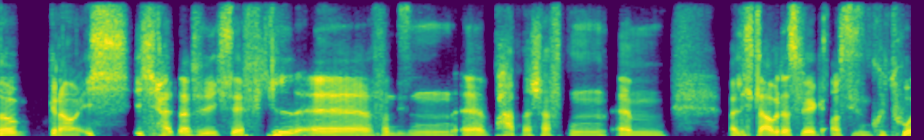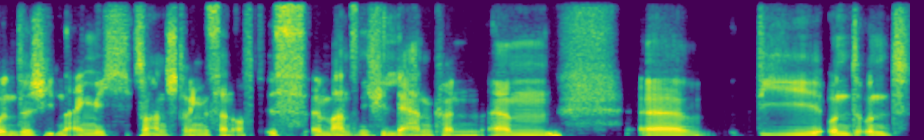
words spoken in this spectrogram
also genau, ich, ich halte natürlich sehr viel äh, von diesen äh, Partnerschaften, ähm, weil ich glaube, dass wir aus diesen Kulturunterschieden eigentlich, so anstrengend es dann oft ist, äh, wahnsinnig viel lernen können. Ähm, mhm. äh, die, und, und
